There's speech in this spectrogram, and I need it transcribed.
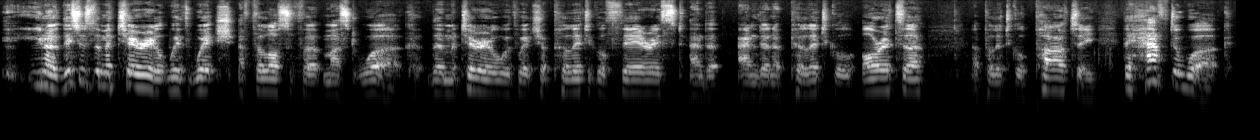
you know, this is the material with which a philosopher must work, the material with which a political theorist and a, and an, a political orator, a political party, they have to work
